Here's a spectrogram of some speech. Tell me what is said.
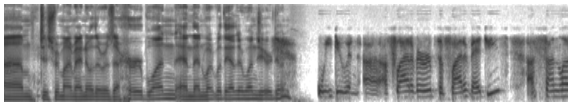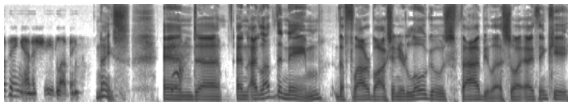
Um, just remind me. I know there was a herb one, and then what were the other ones you were doing? we do an, uh, a flat of herbs a flat of veggies a sun loving and a shade loving Nice, and uh, and I love the name, the flower box, and your logo's fabulous. So I, I think you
